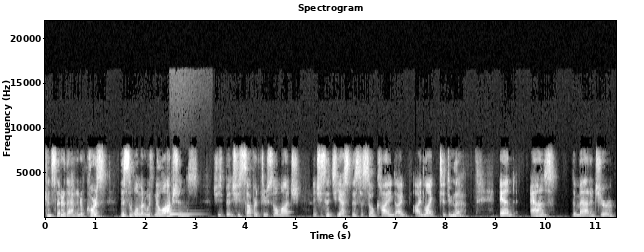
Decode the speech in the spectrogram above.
consider that. And of course, this is a woman with no options. She's been, she's suffered through so much. And she said, Yes, this is so kind. I'd, I'd like to do that. And as the manager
